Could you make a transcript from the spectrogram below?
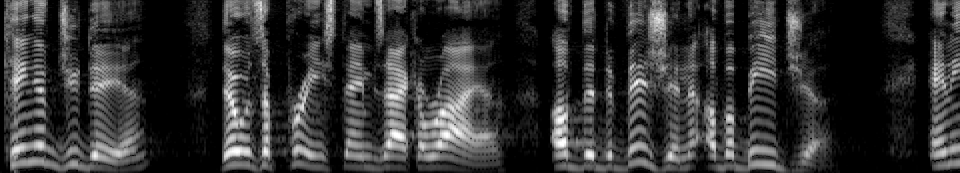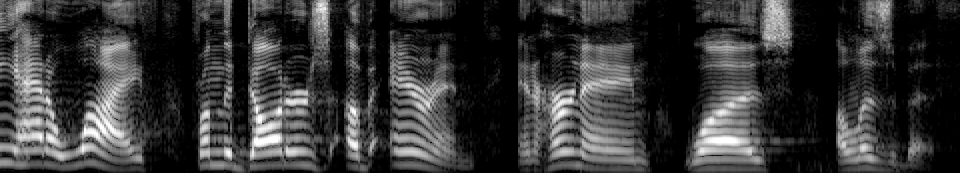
king of Judea, there was a priest named Zechariah of the division of Abijah. and he had a wife from the daughters of Aaron, and her name was Elizabeth.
